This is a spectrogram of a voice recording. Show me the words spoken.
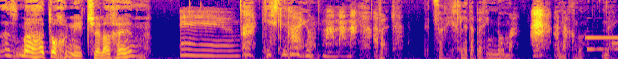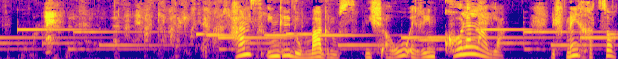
אז מה התוכנית שלכם? אה... יש לי רעיון. מה, מה, מה? אבל צריך לדבר עם נומה. אנחנו נלך את נומה. הנס, אינגריד ומגנוס נשארו ערים כל הלילה. לפני חצות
